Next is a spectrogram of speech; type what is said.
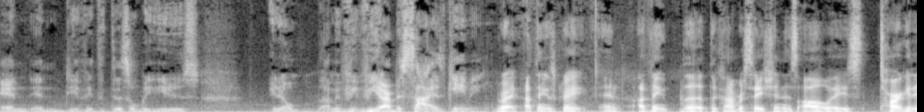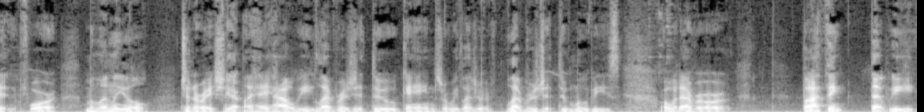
and, and do you think that this will be used? You know, I mean, V- VR besides gaming. Right. I think it's great, and I think the the conversation is always targeted for millennial generation. Yep. Like, hey, how we leverage it through games, or we leverage leverage it through movies, or whatever. Or, but I think that we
